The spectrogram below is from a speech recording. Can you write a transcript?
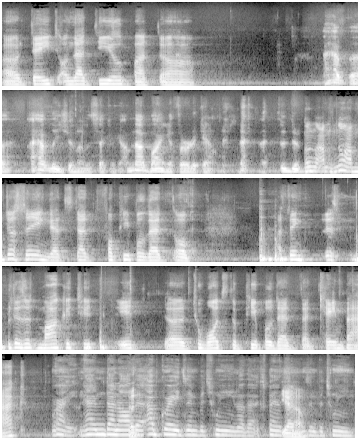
uh, date on that deal, but uh, I have uh, I have Legion on the second account. I'm not buying a third account. No, no, I'm no, I'm just saying that's that for people that. Oh, I think this Blizzard marketed it uh, towards the people that that came back. Right. And hadn't done all the upgrades in between or the expansions Yeah. in between.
